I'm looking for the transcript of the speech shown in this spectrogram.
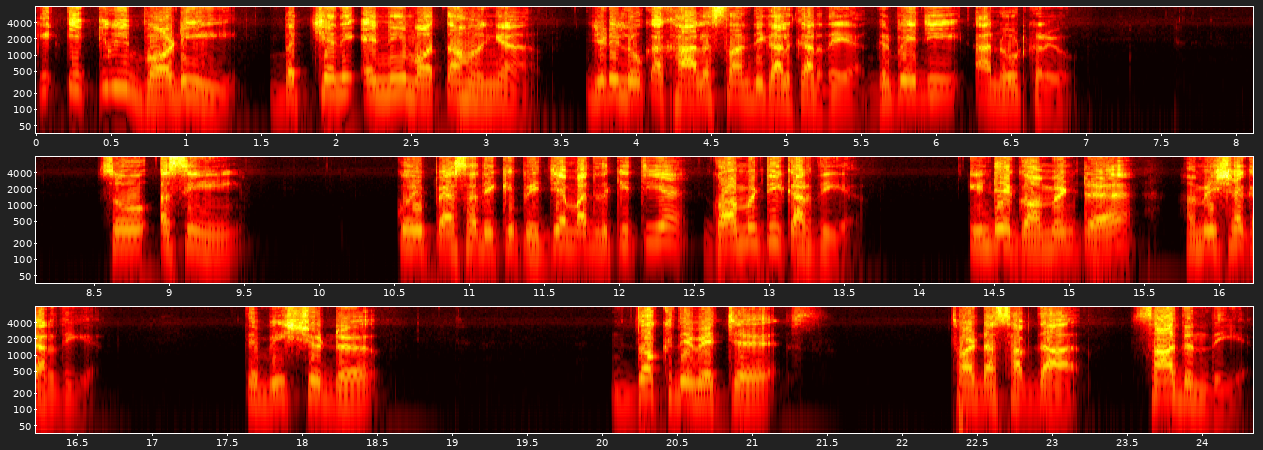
ਕਿ ਇੱਕ ਵੀ ਬਾਡੀ ਬੱਚਿਆਂ ਦੀ ਇੰਨੀ ਮੌਤਾਂ ਹੋਈਆਂ ਜਿਹੜੇ ਲੋਕ ਆ ਖਾਲਿਸਤਾਨ ਦੀ ਗੱਲ ਕਰਦੇ ਆ। ਗੁਰਪ੍ਰੀਤ ਜੀ ਆ ਨੋਟ ਕਰਿਓ। ਸੋ ਅਸੀਂ ਕੋਈ ਪੈਸਾ ਦੇ ਕੇ ਭੇਜਿਆ, ਮਦਦ ਕੀਤੀ ਹੈ ਗਵਰਨਮੈਂਟ ਹੀ ਕਰਦੀ ਹੈ। ਇੰਡੀਆ ਗਵਰਨਮੈਂਟ ਹਮੇਸ਼ਾ ਕਰਦੀ ਹੈ। ਤੇ ਵੀ ਸ਼ੁੱਡ ਦੁੱਖ ਦੇ ਵਿੱਚ ਤੁਹਾਡਾ ਸਭ ਦਾ ਸਾਥ ਦਿੰਦੀ ਹੈ।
